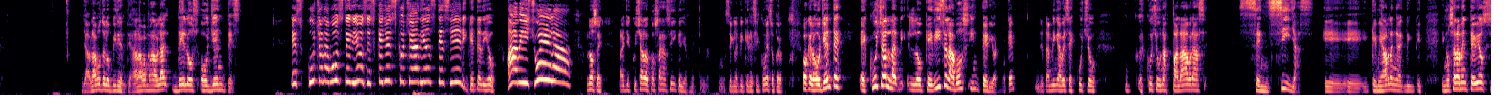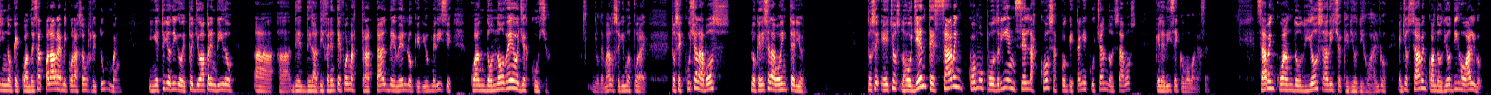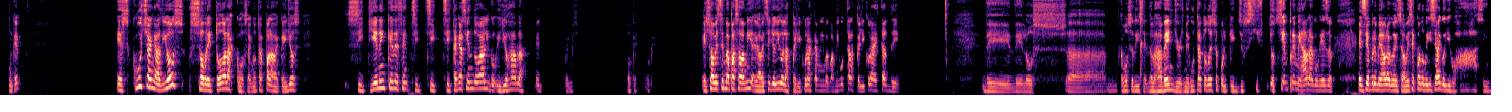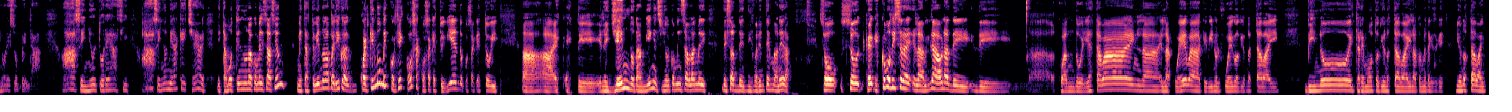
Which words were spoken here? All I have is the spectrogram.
Ya hablamos de los videntes, ahora vamos a hablar de los oyentes. Escucha la voz de Dios, es que yo escuché a Dios decir. ¿Y qué te dijo? ¡Habichuela! No sé, yo he escuchado cosas así que yo no sé qué quiere decir con eso, pero. Ok, los oyentes escuchan lo que dice la voz interior, ¿ok? Yo también a veces escucho, escucho unas palabras sencillas eh, eh, que me hablan y no solamente veo, sino que cuando esas palabras en mi corazón retumban. Y en esto yo digo, esto yo he aprendido de, las diferentes formas tratar de ver lo que Dios me dice. Cuando no veo, yo escucho. Los demás lo seguimos por ahí. Entonces escucha la voz, lo que dice la voz interior. Entonces ellos, los oyentes, saben cómo podrían ser las cosas porque están escuchando esa voz que le dice cómo van a ser. Saben cuando Dios ha dicho que Dios dijo algo. Ellos saben cuando Dios dijo algo. ¿ok? Escuchan a Dios sobre todas las cosas. En otras palabras, que ellos, si tienen que, si, si, si, están haciendo algo y Dios habla, eh, permiso. Ok, ok. Eso a veces me ha pasado a mí. A veces yo digo las películas que a mí, a mí me gustan las películas estas de, de, de los, uh, ¿cómo se dice? De los Avengers. Me gusta todo eso porque yo, yo siempre me habla con eso. Él siempre me habla con eso. A veces cuando me dice algo, digo, ah, Señor, eso es verdad ah, Señor, tú eres así, ah, Señor, mira qué chévere. Estamos teniendo una conversación mientras estoy viendo la película, cualquier momento, cualquier cosa, cosa que estoy viendo, cosa que estoy ah, ah, este, leyendo también, el Señor comienza a hablarme de, esas de diferentes maneras. So, so, es como dice la, Biblia, habla de, de uh, cuando Elías estaba en la, en la cueva, que vino el fuego, Dios no estaba ahí. Vino el terremoto, Dios no estaba ahí, la tormenta, que Dios no estaba ahí.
